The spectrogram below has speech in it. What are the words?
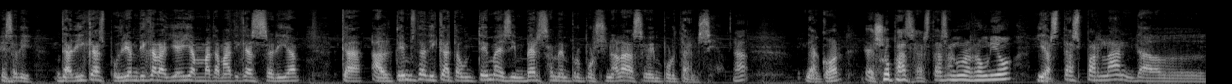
És a dir, dediques, podríem dir que la llei en matemàtiques seria que el temps dedicat a un tema és inversament proporcional a la seva importància. ah, D'acord? Això passa, estàs en una reunió i estàs parlant del,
